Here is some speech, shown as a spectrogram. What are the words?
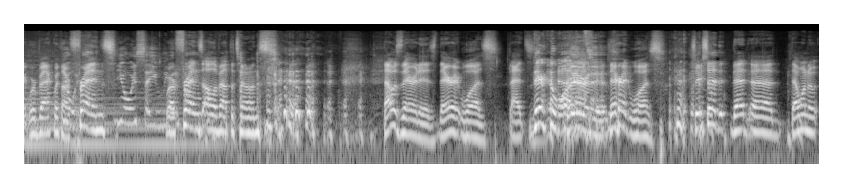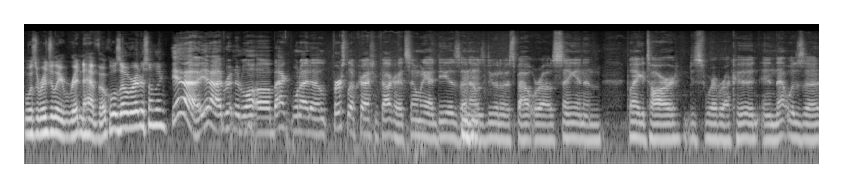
Right, we're back with our always- friends. You always say you leave We're our friends all about the tones. that was there. It is. There it was. That's There it was. There it is. There it was. So you said that uh, that one was originally written to have vocals over it or something? Yeah, yeah, I'd written it lo- uh, back when I uh, first left Crashing Falcon. I had so many ideas, and I was doing a spout where I was singing and playing guitar just wherever I could, and that was uh,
